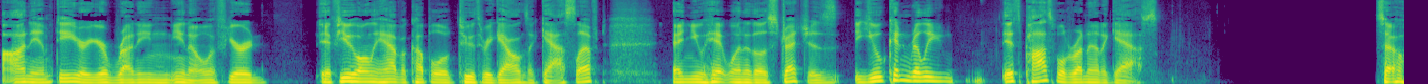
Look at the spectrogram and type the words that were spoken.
on empty or you're running, you know, if you're if you only have a couple of two, three gallons of gas left and you hit one of those stretches, you can really it's possible to run out of gas. So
